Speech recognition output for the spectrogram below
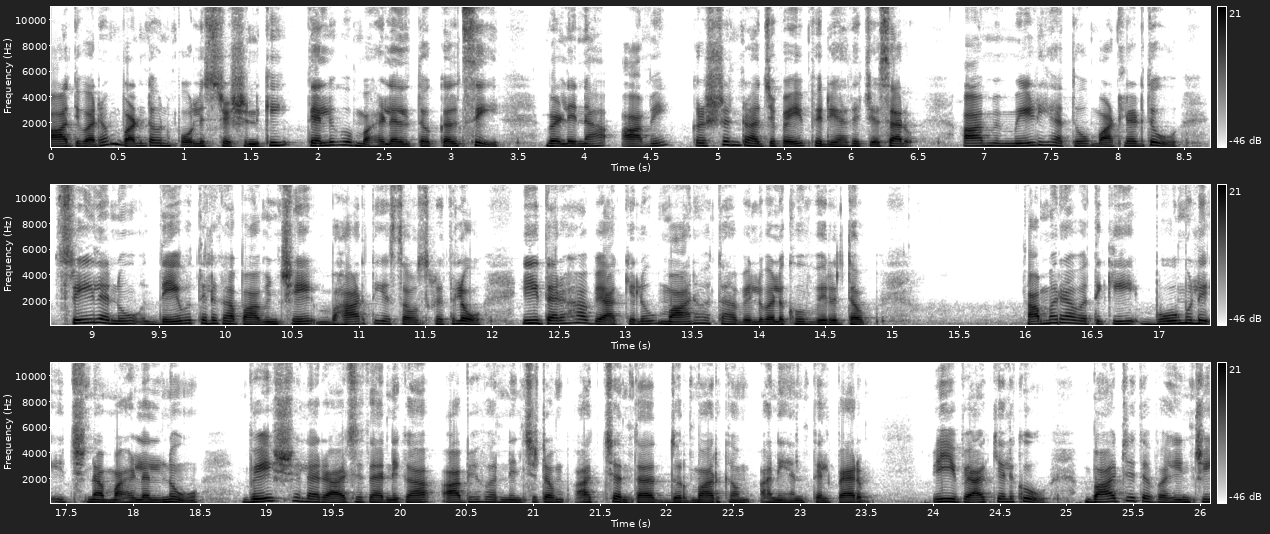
ఆదివారం వన్ డౌన్ పోలీస్ స్టేషన్కి తెలుగు మహిళలతో కలిసి వెళ్ళిన ఆమె కృష్ణరాజుపై ఫిర్యాదు చేశారు. ఆమె మీడియాతో మాట్లాడుతూ స్త్రీలను దేవతలుగా భావించే భారతీయ సంస్కృతిలో ఈ తరహా వ్యాఖ్యలు మానవతా విలువలకు విరుద్ధం. అమరావతికి భూములు ఇచ్చిన మహిళలను వేశ్యల రాజధానిగా అభివర్ణించటం అత్యంత దుర్మార్గం అని అని తెలిపారు. ఈ వ్యాఖ్యలకు బాధ్యత వహించి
